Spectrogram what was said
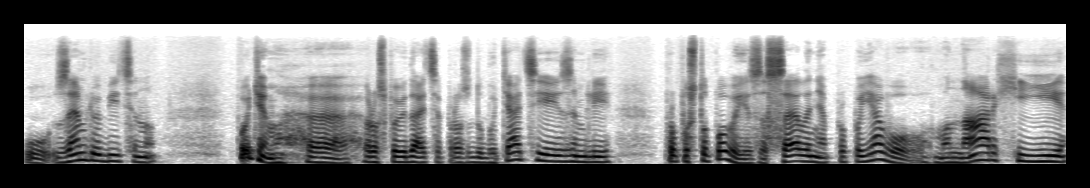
у землю обіцяну. Потім е, розповідається про здобуття цієї землі, про поступове її заселення, про появу монархії,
